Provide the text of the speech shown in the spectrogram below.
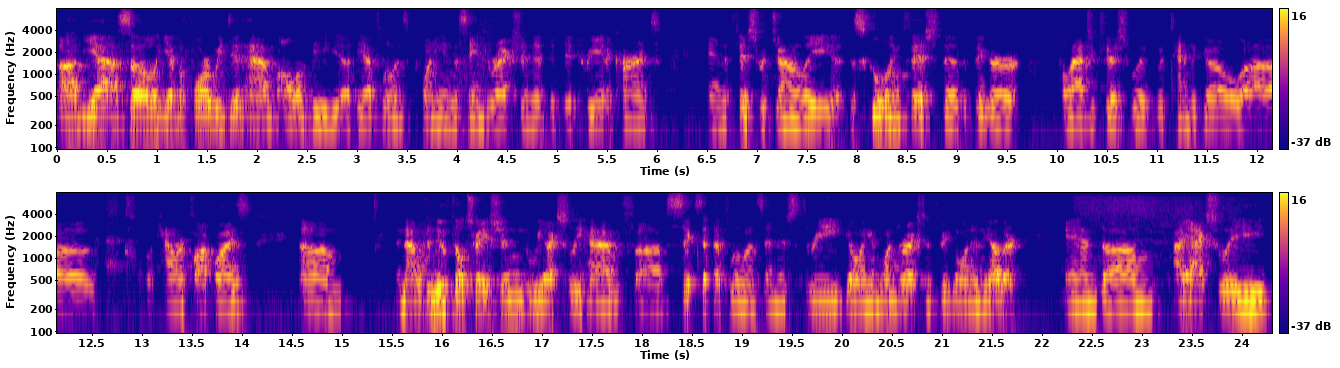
Um, yeah, so yeah, before we did have all of the uh, the effluents pointing in the same direction. It, it, did create a current, and the fish would generally uh, the schooling fish, the the bigger pelagic fish would, would tend to go uh, counterclockwise. Um, and now with the new filtration, we actually have uh, six effluents, and there's three going in one direction, three going in the other. And um, I actually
